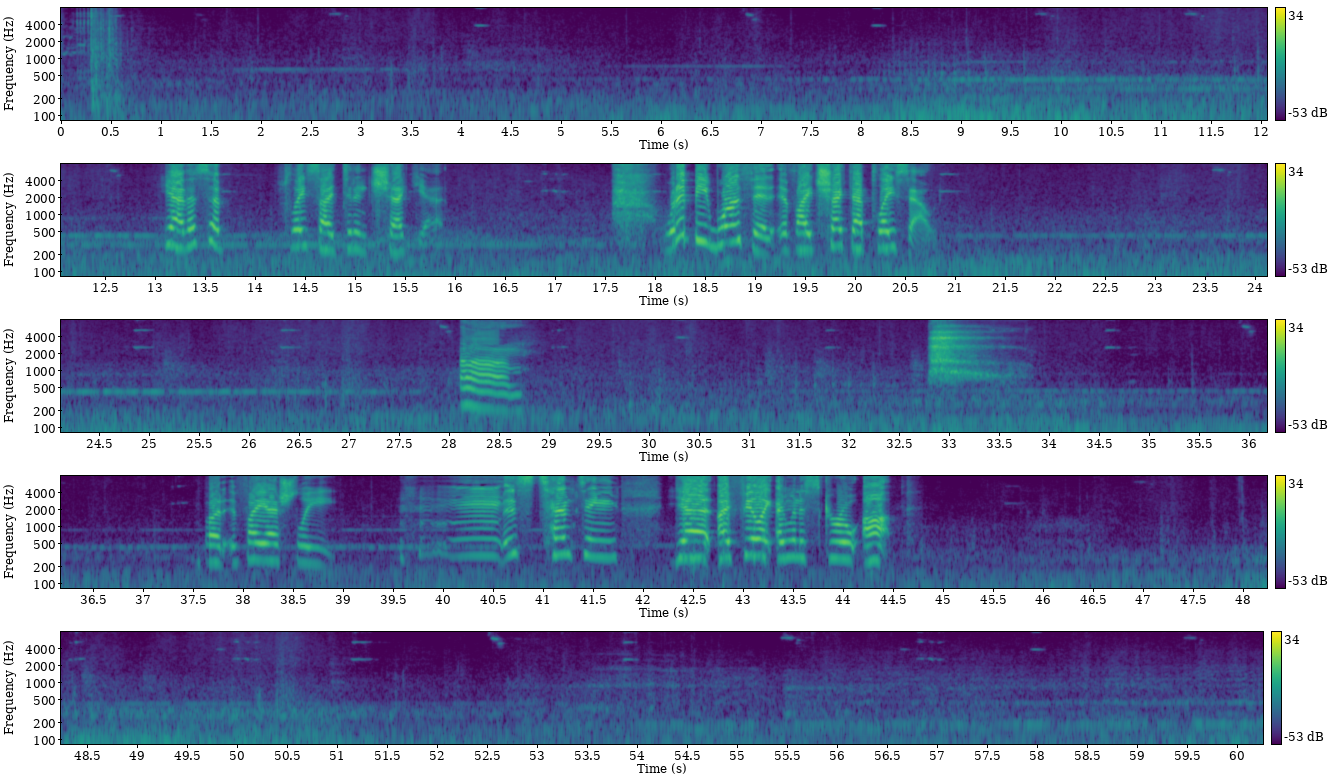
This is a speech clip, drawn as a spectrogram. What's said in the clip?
Yeah, that's a place I didn't check yet. Would it be worth it if I checked that place out? Um... but if I actually... it's tempting Yet, I feel like I'm gonna screw up.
